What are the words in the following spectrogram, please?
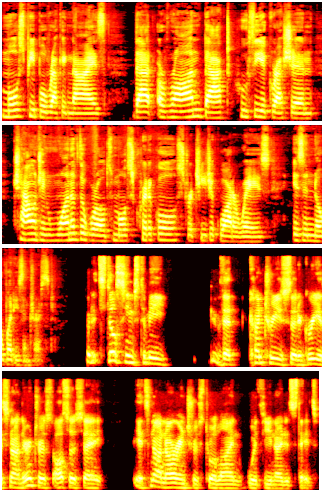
most people recognize that Iran backed Houthi aggression challenging one of the world's most critical strategic waterways is in nobody's interest. But it still seems to me that countries that agree it's not in their interest also say it's not in our interest to align with the United States.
